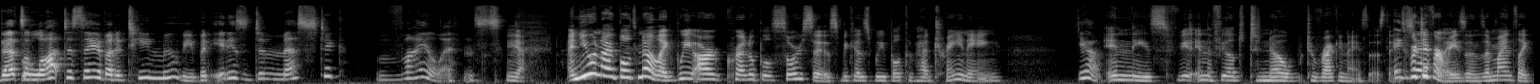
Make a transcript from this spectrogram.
that's a lot to say about a teen movie, but it is domestic violence. Yeah. And you and I both know, like, we are credible sources because we both have had training Yeah. in these in the field to know to recognize those things for different reasons. And mine's like,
